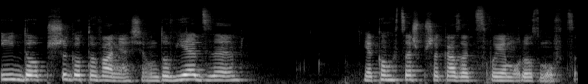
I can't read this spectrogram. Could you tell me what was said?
i do przygotowania się do wiedzy, jaką chcesz przekazać swojemu rozmówcy.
